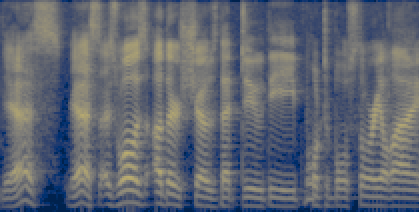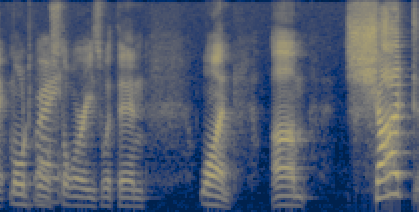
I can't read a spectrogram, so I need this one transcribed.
Yes, yes, as well as other shows that do the multiple storyline, multiple Right. stories within one. Um, shocked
